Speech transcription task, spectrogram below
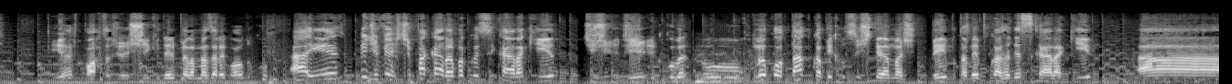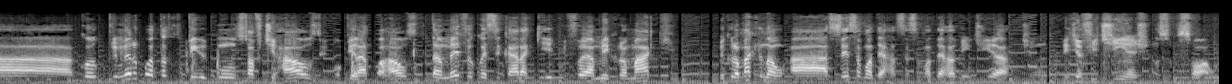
E a porta de joystick dele, pelo menos, era igual do cu. Aí me diverti pra caramba com esse cara aqui. De, de- o, o meu contato com a microsistemas veio também por causa desse cara aqui. A, o primeiro contato com- o Soft House, o Pirata House, também foi com esse cara aqui, que foi a Micromac. Micromac não, a Ciência Moderna. A Ciência Moderna vendia, um- vendia fitinhas no subsolo.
